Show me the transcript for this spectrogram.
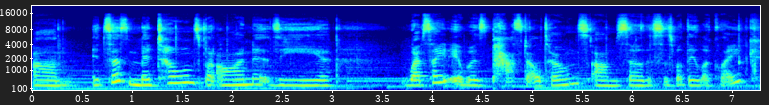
um, it says mid-tones, but on the website it was pastel tones um, so this is what they look like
